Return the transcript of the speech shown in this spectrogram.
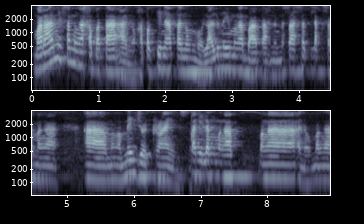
Marami sa mga kabataan, no, kapag tinatanong mo, lalo na yung mga bata na nasasadlak sa mga uh, mga major crimes, kanilang mga mga ano, mga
